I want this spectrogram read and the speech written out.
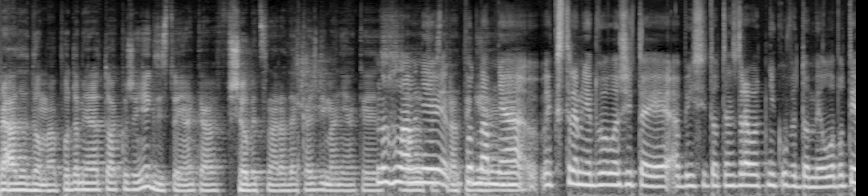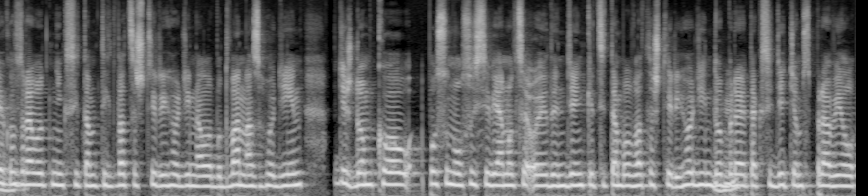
rád doma. Podľa mňa na to akože neexistuje nejaká všeobecná rada, každý má nejaké No hlavne podľa mňa ne? extrémne dôležité je, aby si to ten zdravotník uvedomil, lebo ty mm. ako mhm. zdravotník si tam tých 24 hodín alebo 12 hodín, ideš domkov, posunul si si Vianoce o jeden deň, keď si tam bol 24 hodín, mm-hmm. dobre, tak si deťom spravil,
